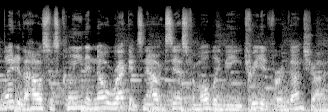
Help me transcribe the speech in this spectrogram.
Later, the house was cleaned and no records now exist for Mobley being treated for a gunshot.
